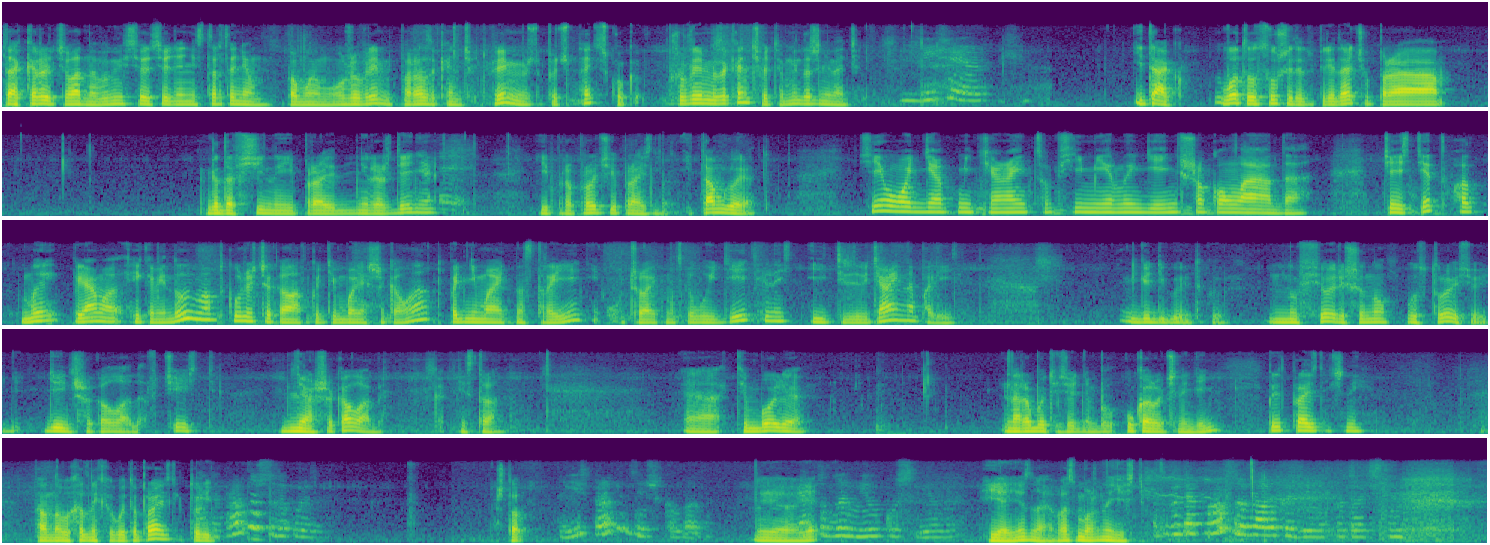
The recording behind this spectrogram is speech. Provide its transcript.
Так, короче, ладно, вы все сегодня не стартанем, по-моему. Уже время, пора заканчивать. Время, между прочим, знаете сколько? Уже время заканчивать, а мы даже не начали. Итак, вот он слушает эту передачу про годовщины и про дни рождения и про прочие праздники. И там говорят, сегодня отмечается Всемирный день шоколада. В честь этого мы прямо рекомендуем вам скушать шоколадку, тем более шоколад поднимает настроение, улучшает мозговую деятельность и чрезвычайно полезен. Гади говорит такой, ну все, решено, устрою сегодня день шоколада в честь Дня шоколада, как ни странно. Э, Тем более на работе сегодня был укороченный день предпраздничный. Там на выходных какой-то праздник, то ли Это правда, что такое? что. Да есть правда день шоколада? Я, Я туда милку съела. я не знаю, возможно, есть. А тебе так просто жалко денег потратить.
